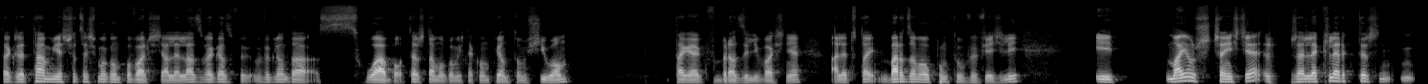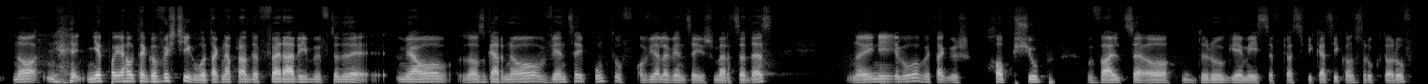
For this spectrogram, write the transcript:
Także tam jeszcze coś mogą powalczyć, ale Las Vegas wy wygląda słabo. Też tam mogą mieć taką piątą siłą, tak jak w Brazylii właśnie, ale tutaj bardzo mało punktów wywieźli i mają szczęście, że Leclerc też no, nie, nie pojechał tego wyścigu, bo tak naprawdę Ferrari by wtedy miało, no, zgarnęło więcej punktów, o wiele więcej niż Mercedes no i nie byłoby tak już hop siup w walce o drugie miejsce w klasyfikacji konstruktorów.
